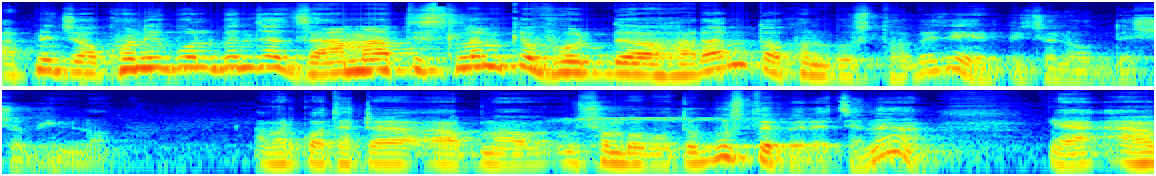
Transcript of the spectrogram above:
আপনি যখনই বলবেন যে জামাত ইসলামকে ভোট দেওয়া হারাম, তখন বুঝতে হবে যে এর পিছনে উদ্দেশ্য ভিন্ন। আমার কথাটা সম্ভবত বুঝতে পেরেছে হ্যাঁ? আ- আ-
